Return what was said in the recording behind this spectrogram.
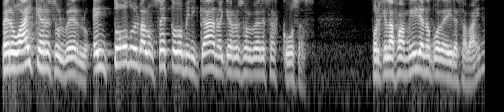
Pero hay que resolverlo. En todo el baloncesto dominicano hay que resolver esas cosas. Porque la familia no puede ir a esa vaina.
